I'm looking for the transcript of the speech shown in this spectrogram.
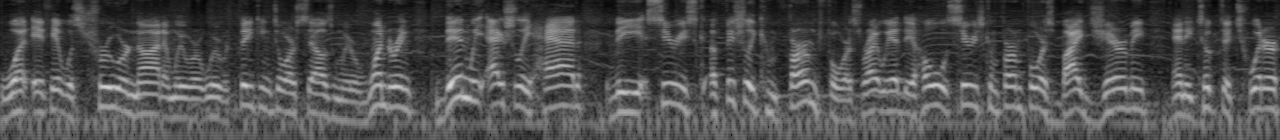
what, if it was true or not, and we were, we were thinking to ourselves, and we were wondering. Then we actually had the series officially confirmed for us, right? We had the whole series confirmed for us by Jeremy, and he took to Twitter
